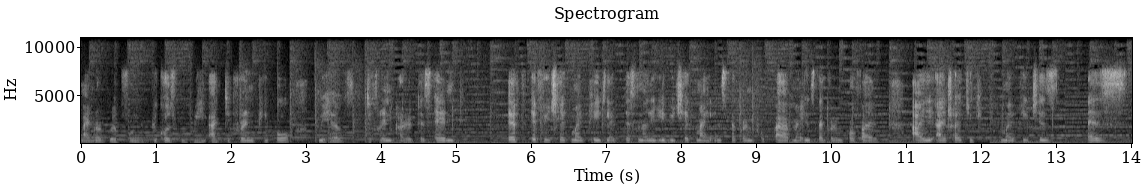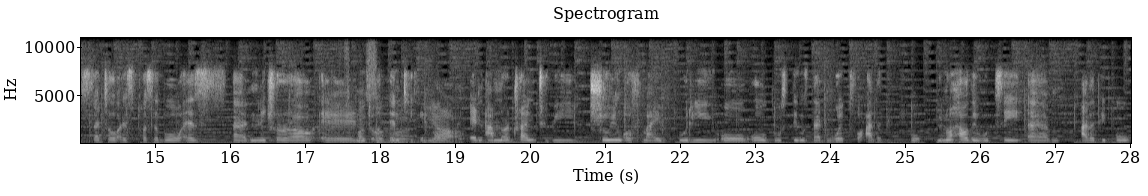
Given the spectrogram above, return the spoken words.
might not work for you because we are different people, we have different characters, and if if you check my page like personally if you check my instagram uh, my instagram profile i i try to keep my pictures as subtle as possible as uh, natural and possible, authentic and, yeah. and i'm not trying to be showing off my body or all those things that work for other people you know how they would say um, other people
